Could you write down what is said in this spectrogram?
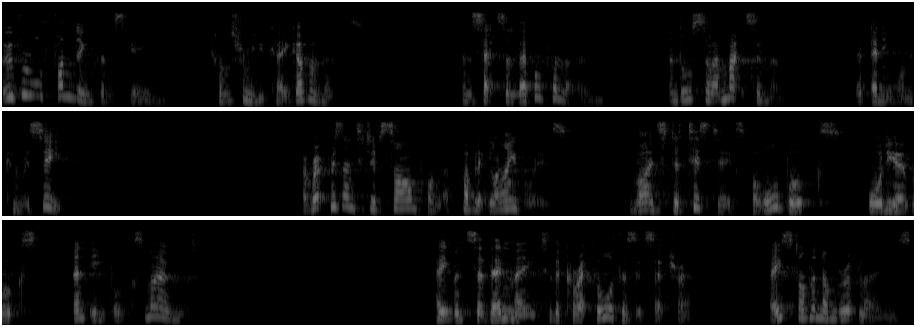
Overall funding for the scheme comes from UK government and sets a level per loan and also a maximum that anyone can receive. A representative sample of public libraries provides statistics for all books, audiobooks, and ebooks loaned. Payments are then made to the correct authors, etc., based on the number of loans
